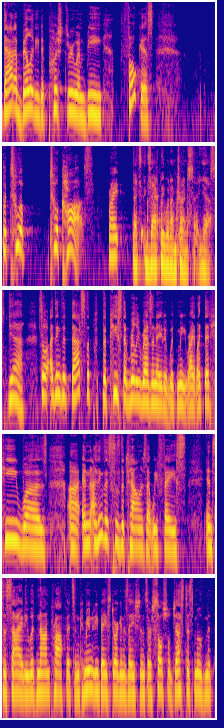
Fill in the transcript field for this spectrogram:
that ability to push through and be focused, but to a to a cause, right? That's exactly what I'm trying to say. Yes. Yeah. So I think that that's the the piece that really resonated with me, right? Like that he was, uh, and I think this is the challenge that we face in society with nonprofits and community-based organizations or social justice movement.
